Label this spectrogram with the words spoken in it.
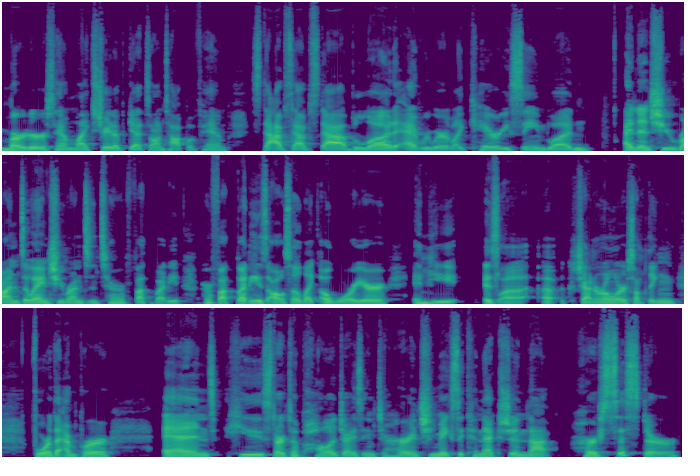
murders him, like straight up gets on top of him, stab, stab, stab, blood everywhere, like Carrie scene blood. And then she runs away and she runs into her fuck buddy. Her fuck buddy is also like a warrior and he is a, a general or something for the emperor and he starts apologizing to her and she makes a connection that her sister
